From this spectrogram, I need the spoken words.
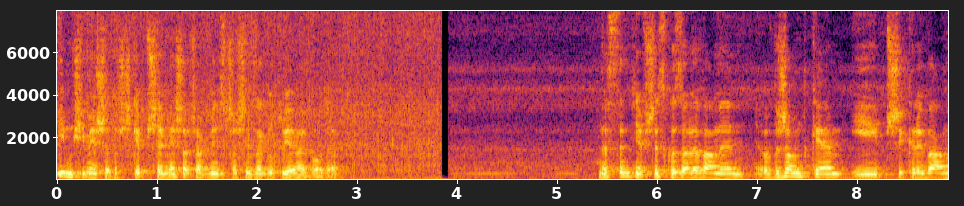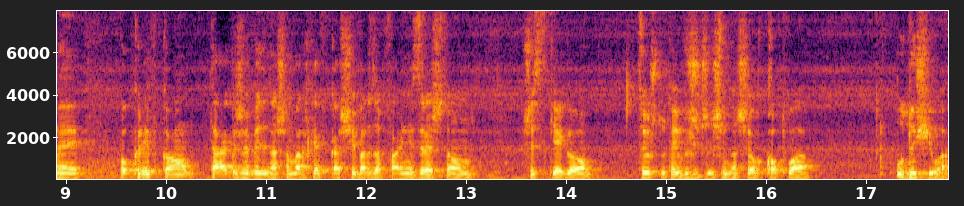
I musimy jeszcze troszeczkę przemieszać, a w międzyczasie zagotujemy wodę. Następnie wszystko zalewamy wrzątkiem i przykrywamy pokrywką, tak żeby nasza marchewka się bardzo fajnie z resztą wszystkiego, co już tutaj wrzuciliśmy do naszego kotła, udusiła.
